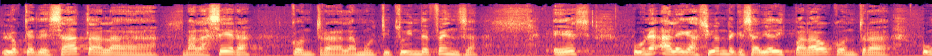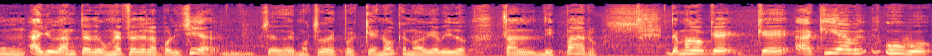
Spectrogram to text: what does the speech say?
lo que desata la balacera contra la multitud indefensa es una alegación de que se había disparado contra un ayudante de un jefe de la policía. Se demostró después que no, que no había habido tal disparo. De modo que, que aquí hubo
